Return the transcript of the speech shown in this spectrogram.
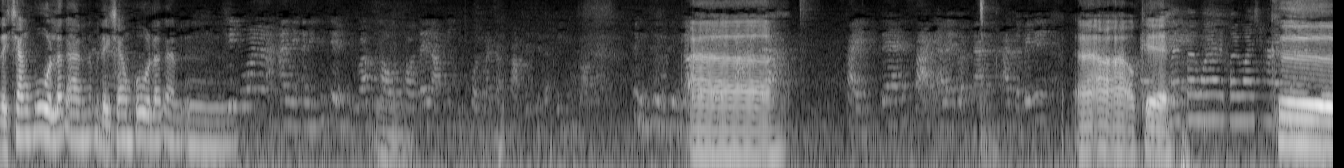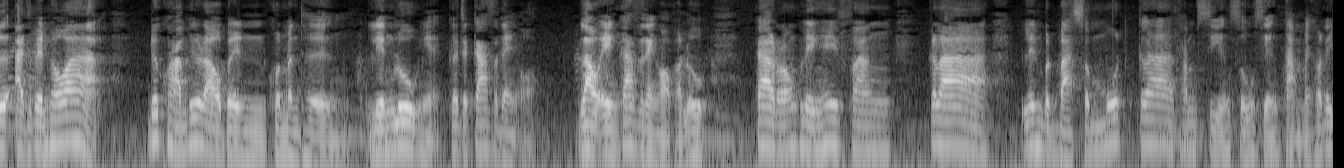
เด็กช่างพูดแล้วกันเป็นเด็กช่างพูดแล้วกันอืม คิดว่าอันนี้อันนี้พี่เจมส์คิดว่าเขาเขาได้รับอิทธิพลมาจากความเป็นศิลปินของเรานะถึงถึงถึงเราอ่าใส่แดนใส่อะไรแบบนั้น อาจจะไม่ได้ อ่าอ่าอ่าโอเค ไม่ค่อยว่าค่อยว่า ใช่คืออาจจะเป็นเพราะว่าด้วยความที่เราเป็นคนบันเทิงเลี้ยงลูกเนี่ยก็จะกล้าแสดงออก เราเองกล้าแสดงออกกับลูกกล้าร้องเพลงให้ฟังกล้าเล่นบทบาทสมมุติกล้าทำเสียงสูงเสียงต่ำให้เขาได้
